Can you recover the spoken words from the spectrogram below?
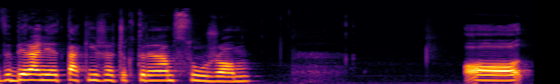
wybieranie takich rzeczy, które nam służą, o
